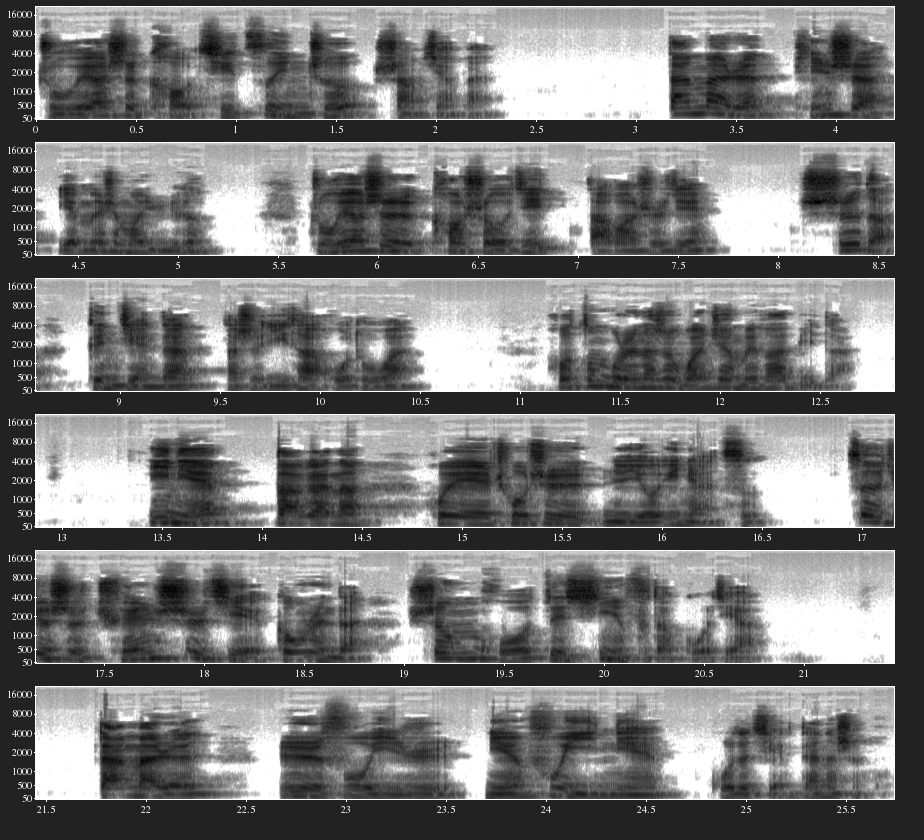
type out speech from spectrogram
主要是靠骑自行车上下班。丹麦人平时啊也没什么娱乐，主要是靠手机打发时间。吃的更简单，那是一塌糊涂啊，和中国人那是完全没法比的。一年大概呢会出去旅游一两次。这就是全世界公认的生活最幸福的国家。丹麦人日复一日、年复一年过着简单的生活，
